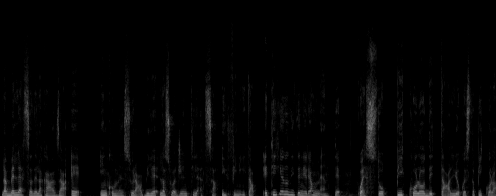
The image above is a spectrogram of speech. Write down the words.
la bellezza della della casa è incommensurabile, la sua gentilezza infinita. E ti chiedo di tenere a mente questo piccolo dettaglio, questa piccola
